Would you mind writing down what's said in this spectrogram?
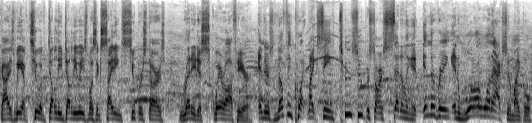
Guys, we have two of WWE's most exciting superstars ready to square off here. And there's nothing quite like seeing two superstars settling it in the ring in one-on-one action, Michael.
